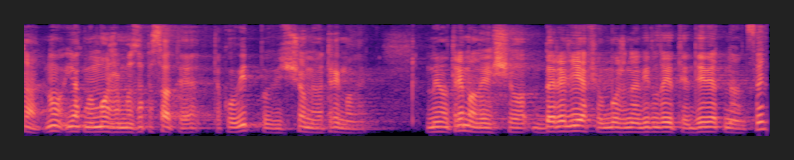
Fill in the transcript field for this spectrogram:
Так, ну як ми можемо записати таку відповідь, що ми отримали? Ми отримали, що берельєфів можна відлити 19,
